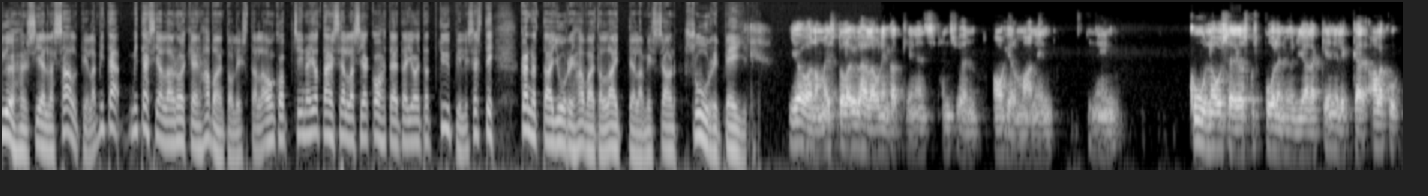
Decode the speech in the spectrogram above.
yöhön siellä Saltilla, mitä, mitä siellä on oikein havaintolistalla? Onko siinä jotain sellaisia kohteita, joita tyypillisesti kannattaa juuri havaita laitteella, missä on suuri peili? Joo, no mä just tuolla ylhäällä olin kattelin ens, ensi yön ohjelmaa, niin, niin kuu nousee joskus puolen yön jälkeen, eli alku,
